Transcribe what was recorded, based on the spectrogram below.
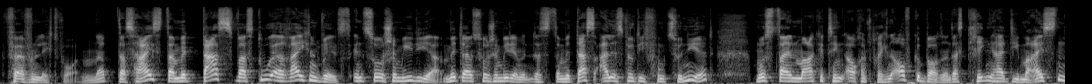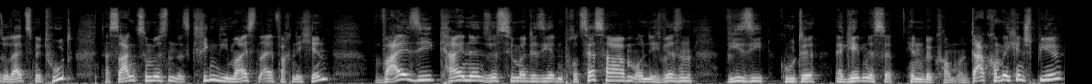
veröffentlicht worden. Ne? Das heißt, damit das, was du erreichen willst in Social Media, mit deinem Social Media, das, damit das alles wirklich funktioniert, muss dein Marketing auch entsprechend aufgebaut sein. Das kriegen halt die meisten, so leid es mir tut, das sagen zu müssen, das kriegen die meisten einfach nicht hin weil sie keinen systematisierten Prozess haben und nicht wissen, wie sie gute Ergebnisse hinbekommen. Und da komme ich ins Spiel.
